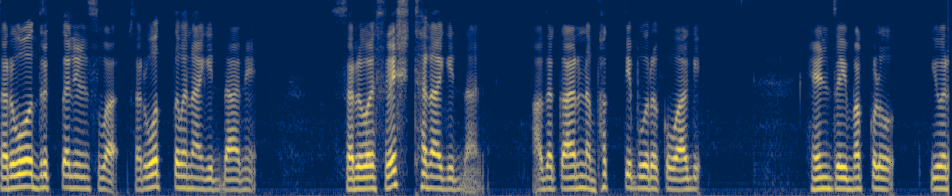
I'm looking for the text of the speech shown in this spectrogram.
ಸರ್ವೋದೃಕ್ತನೆನಿಸುವ ಸರ್ವೋತ್ತಮನಾಗಿದ್ದಾನೆ, ಸರ್ವಶ್ರೇಷ್ಠನಾಗಿದ್ದಾನೆ. ಆದ ಕಾರಣ ಭಕ್ತಿಪೂರ್ವಕವಾಗಿ ಹೆಂಡತಿ ಮಕ್ಕಳು ಇವರ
